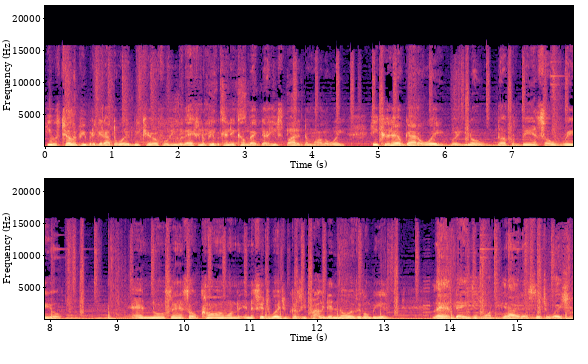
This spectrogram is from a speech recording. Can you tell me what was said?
He was telling people to get out the way, be careful. He was asking the people, can he come back there? He spotted them all the way. He could have got away, but you know, Duck was being so real and you know what I'm saying, so calm on the, in the situation because he probably didn't know if it was gonna be his last day. He just wanted to get out of that situation.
